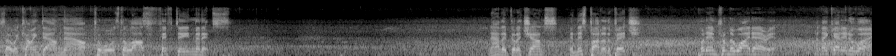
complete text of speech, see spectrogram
So we're coming down now towards the last 15 minutes. Now they've got a chance in this part of the pitch. Put in from the wide area. And they get it away.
